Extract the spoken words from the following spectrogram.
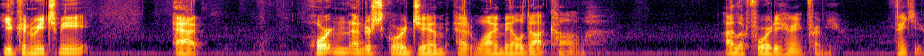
You can reach me at Horton underscore Jim at ymail.com. I look forward to hearing from you. Thank you.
